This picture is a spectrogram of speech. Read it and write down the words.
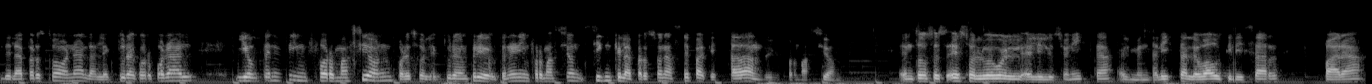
de la persona, la lectura corporal y obtener información, por eso lectura en frío, obtener información sin que la persona sepa que está dando información. Entonces eso luego el, el ilusionista, el mentalista, lo va a utilizar para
